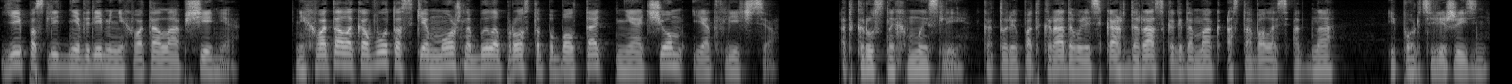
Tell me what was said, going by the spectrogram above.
Ей последнее время не хватало общения. Не хватало кого-то, с кем можно было просто поболтать ни о чем и отвлечься от грустных мыслей, которые подкрадывались каждый раз, когда маг оставалась одна и портили жизнь.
